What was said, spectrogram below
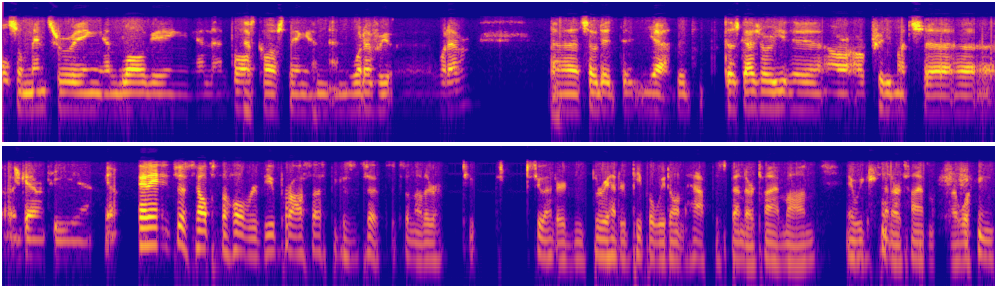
also mentoring and blogging and, and podcasting and and whatever uh, whatever. Uh, so that that- yeah, those guys are uh, are are pretty much a guarantee. Yeah. yeah. And it just helps the whole review process because it's another two, 200 and 300 people we don't have to spend our time on, and we can spend our time working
